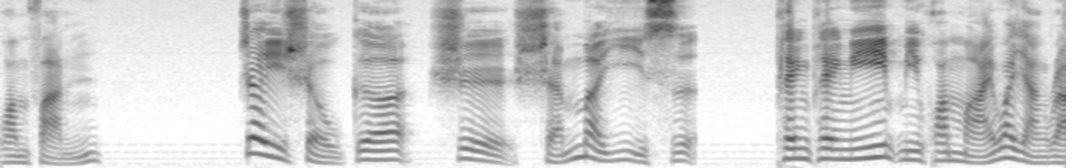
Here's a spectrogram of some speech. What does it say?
ความฝัน 这一首歌是什么意思เพลงเพลงนี้มีความหมายว่าอย่างไร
